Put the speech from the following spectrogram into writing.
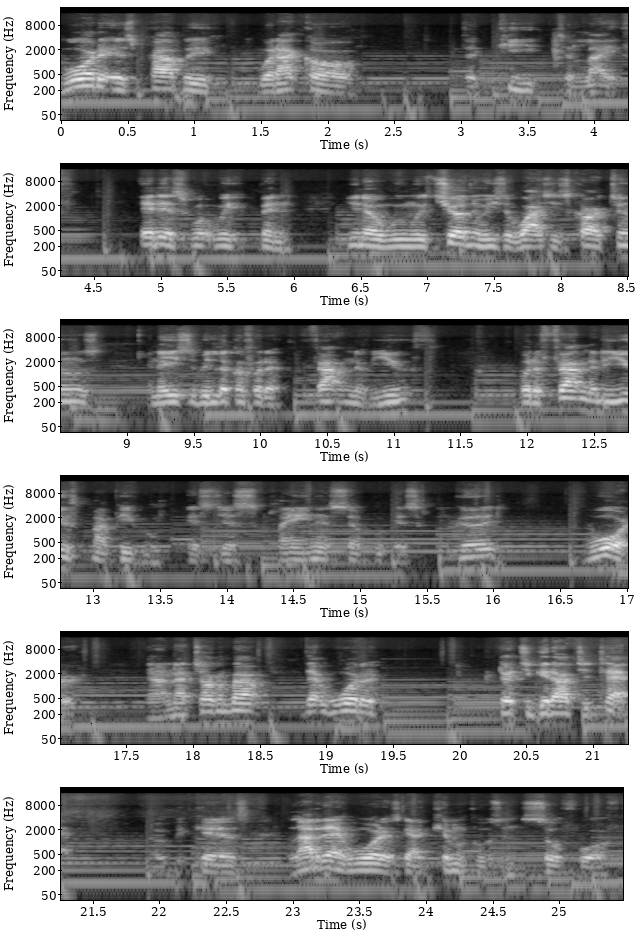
water is probably what I call the key to life. It is what we've been, you know, when we were children, we used to watch these cartoons and they used to be looking for the fountain of youth. But the fountain of the youth, my people, is just plain and simple. It's good water. Now, I'm not talking about that water that you get out your tap, because a lot of that water has got chemicals and so forth,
